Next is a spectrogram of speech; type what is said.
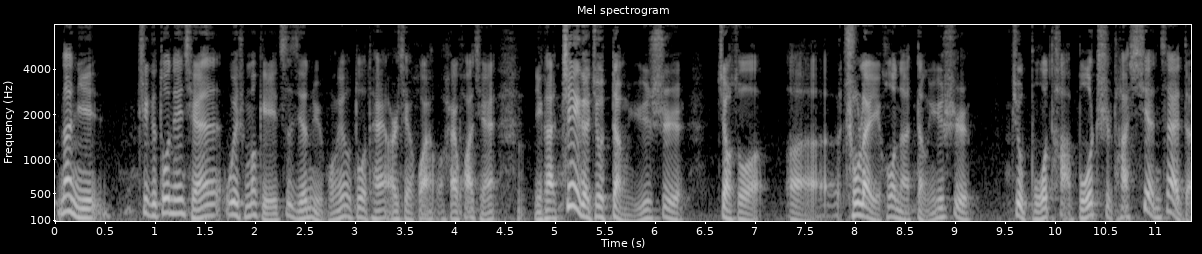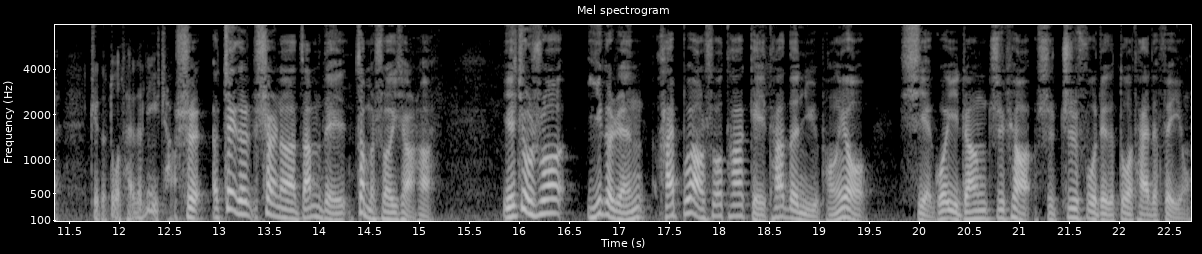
那你。这个多年前为什么给自己的女朋友堕胎，而且花还花钱？你看这个就等于是叫做呃，出来以后呢，等于是就驳他驳斥他现在的这个堕胎的立场。是，这个事儿呢，咱们得这么说一下哈。也就是说，一个人还不要说他给他的女朋友写过一张支票，是支付这个堕胎的费用。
